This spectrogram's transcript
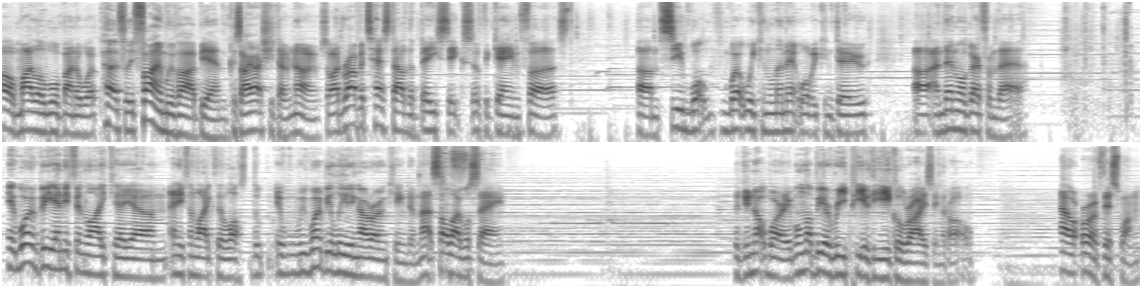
oh, My Little Warband will work perfectly fine with RBM, because I actually don't know. So I'd rather test out the basics of the game first, um, see what, what we can limit, what we can do, uh, and then we'll go from there. It won't be anything like a um, anything like the lost. The, it, we won't be leading our own kingdom. That's all I will say. So do not worry. It will not be a repeat of the Eagle Rising at all, or, of this one.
